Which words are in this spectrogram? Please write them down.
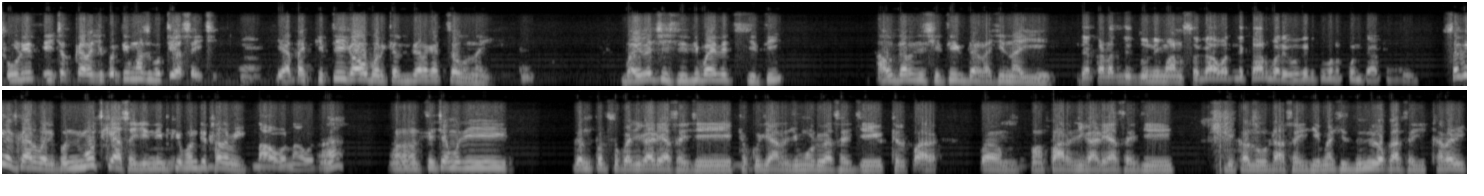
थोडी याच्यात करायची पण ती मजबूती असायची. की आता किती गाव भर केलं त्याला काय चव नाही. बैलाची शेती बैलाची शेती. अवजाराची शेती दडाची नाहीये. त्या काळातली जुनी माणसं गावातले कारभारी वगैरे तुम्हाला कोणते आठवत? सगळेच कारभारी पण मोजके असायचे नेमके पण ते ठराविक. नाव नाव त्याच्यामध्ये गणपत सुखाची गाडी असायची ठकूजी आनाची मोडी असायची विठ्ठल पा पा- पाराची गाडी असायची बिका लोट असायची अशी जुनी लोक असायची ठराविक.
